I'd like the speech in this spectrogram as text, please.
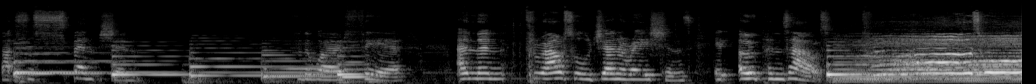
that suspension for the word fear. And then throughout all generations, it opens out. Throughout all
